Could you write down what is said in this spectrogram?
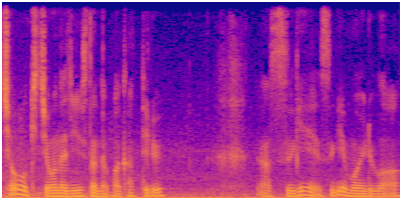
超貴重な人種なんだ分かってる？あすげえすげえ燃えるわ。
